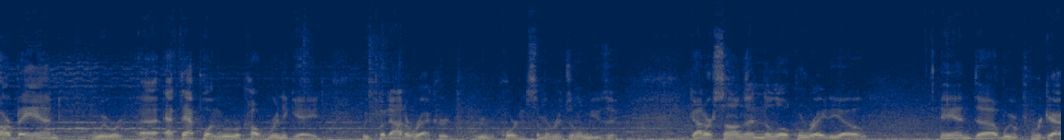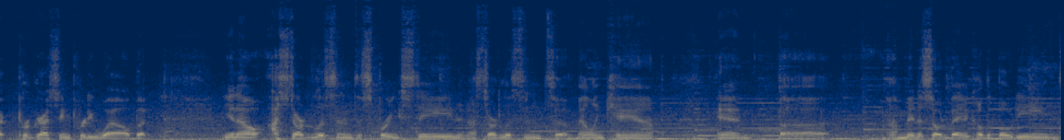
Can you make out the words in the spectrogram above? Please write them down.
our band, we were uh, at that point we were called Renegade. We put out a record. We recorded some original music, got our song on the local radio, and uh, we were prog- progressing pretty well. But you know, I started listening to Springsteen, and I started listening to Mellencamp, and uh, a Minnesota band called the BoDeans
